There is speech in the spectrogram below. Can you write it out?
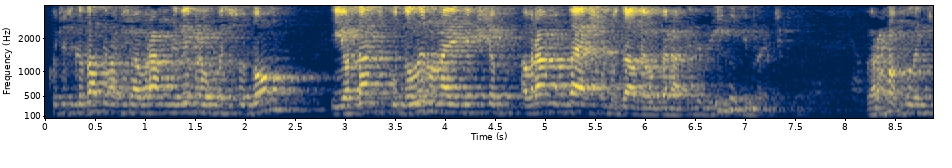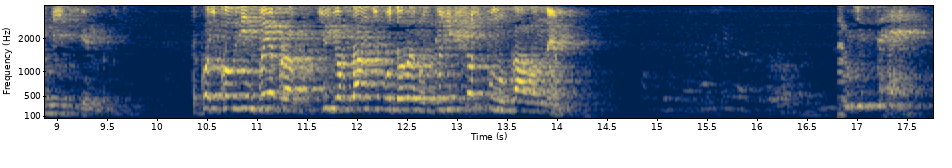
Хочу сказати вам, що Авраам не вибрав би Содом і Йорданську долину, навіть якщо б Аврааму першому дали обирати. Ви згідні зі мною? У Авраама були інші цінності. Так ось, коли він вибрав цю Йорданську долину, скажіть, що спонукало ним? Дітей.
